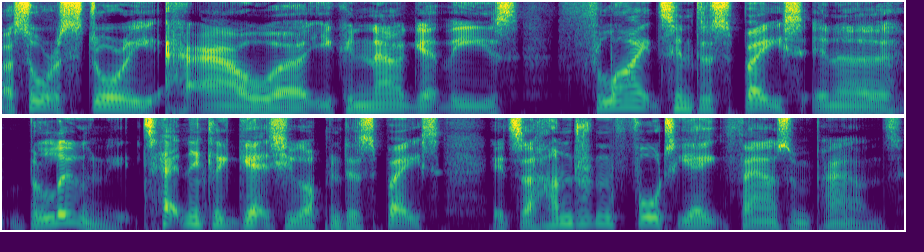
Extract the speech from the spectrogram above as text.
I saw a story how uh, you can now get these flights into space in a balloon. It technically gets you up into space. It's £148,000.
